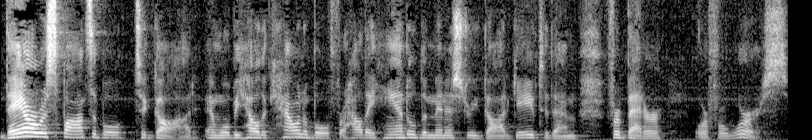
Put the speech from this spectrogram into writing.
They are responsible to God and will be held accountable for how they handled the ministry God gave to them, for better or for worse.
